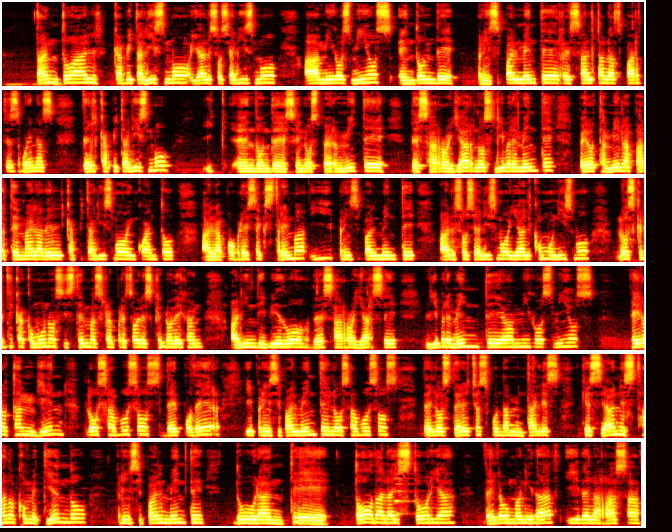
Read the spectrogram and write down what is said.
tanto al capitalismo y al socialismo, amigos míos, en donde principalmente resalta las partes buenas del capitalismo y en donde se nos permite desarrollarnos libremente, pero también la parte mala del capitalismo en cuanto a la pobreza extrema y principalmente al socialismo y al comunismo, los critica como unos sistemas represores que no dejan al individuo desarrollarse libremente, amigos míos, pero también los abusos de poder y principalmente los abusos de los derechos fundamentales que se han estado cometiendo principalmente durante toda la historia de la humanidad y de la raza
